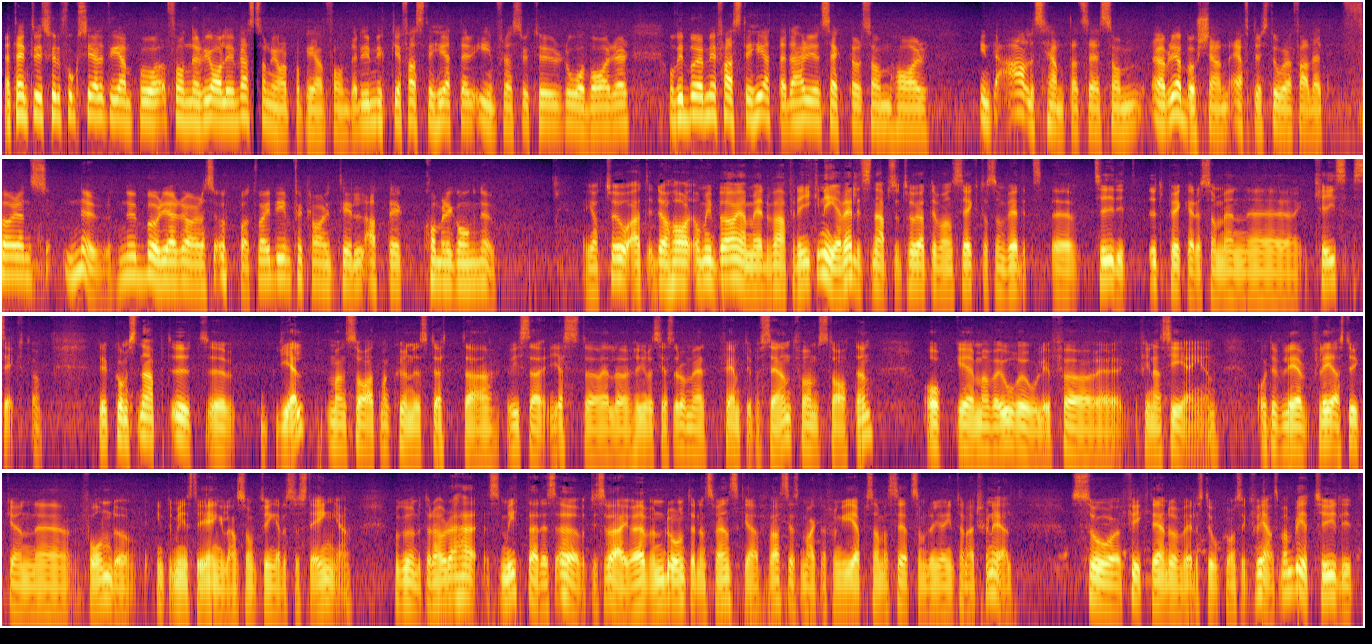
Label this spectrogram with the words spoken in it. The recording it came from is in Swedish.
Jag tänkte vi skulle fokusera lite grann på fonden Realinvest som ni har på PM-fonder. Det är mycket fastigheter, infrastruktur, råvaror. Om vi börjar med fastigheter, det här är ju en sektor som har inte alls hämtat sig som övriga börsen efter det stora fallet förrän nu. Nu börjar det röra sig uppåt. Vad är din förklaring till att det kommer igång nu? Jag tror att det har, om vi börjar med varför det gick ner väldigt snabbt så tror jag att det var en sektor som väldigt eh, tidigt utpekades som en eh, krissektor. Det kom snabbt ut eh, hjälp. Man sa att man kunde stötta vissa gäster eller hyresgäster med 50 procent från staten och eh, man var orolig för eh, finansieringen. Och det blev flera stycken eh, fonder, inte minst i England, som tvingades att stänga på grund av det. Det här smittades över till Sverige och även då inte den svenska fastighetsmarknaden fungerar på samma sätt som den gör internationellt så fick det ändå en väldigt stor konsekvens. Man blev tydligt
